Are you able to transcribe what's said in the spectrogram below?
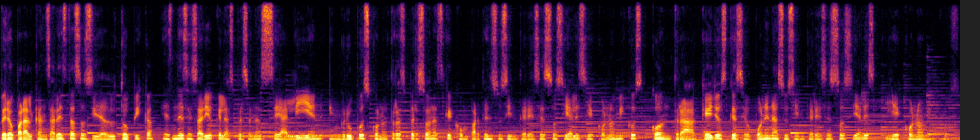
Pero para alcanzar esta sociedad utópica es necesario que las personas se alíen en grupos con otras personas que comparten sus intereses sociales y económicos contra aquellos que se oponen a sus intereses sociales y económicos.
